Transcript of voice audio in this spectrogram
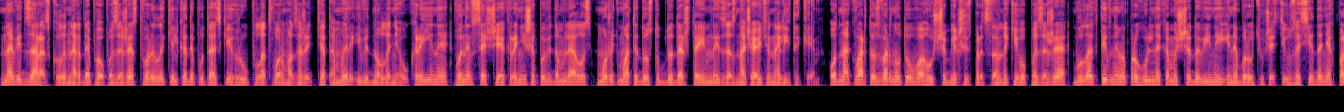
Навіть зараз, коли нардепи ОПЗЖ створили кілька депутатських груп платформа за життя та мир і відновлення України, вони все ще як раніше повідомлялось, можуть мати доступ до держтаємниць, зазначають аналітики. Однак варто звернути увагу, що більшість представників ОПЗЖ були активними прогульниками щодо війни і не беруть участі у засіданнях парламенту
